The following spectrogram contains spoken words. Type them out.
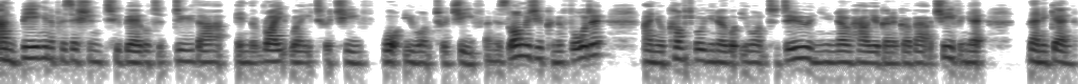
and being in a position to be able to do that in the right way to achieve what you want to achieve. And as long as you can afford it and you're comfortable, you know what you want to do, and you know how you're going to go about achieving it, then again,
